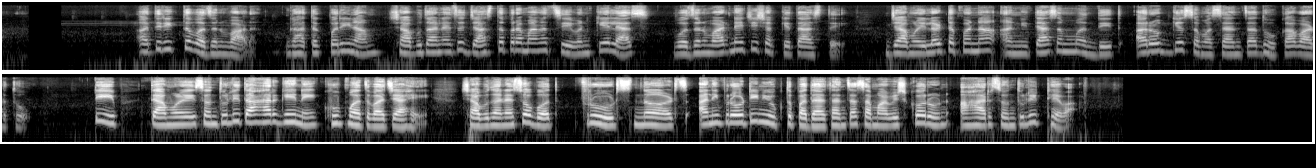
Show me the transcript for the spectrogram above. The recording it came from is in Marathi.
अतिरिक्त वजन वाढ. घातक परिणाम. साबुदाण्याचं जास्त प्रमाणात सेवन केल्यास वजन वाढण्याची शक्यता असते ज्यामुळे लठ्ठपणा आणि त्यासंबंधित आरोग्य समस्यांचा धोका वाढतो. टीप त्यामुळे संतुलित आहार घेणे खूप महत्त्वाचे आहे. साबुदाण्यासोबत फ्रूट्स नट्स आणि प्रोटीनयुक्त पदार्थांचा समावेश करून आहार संतुलित ठेवा.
